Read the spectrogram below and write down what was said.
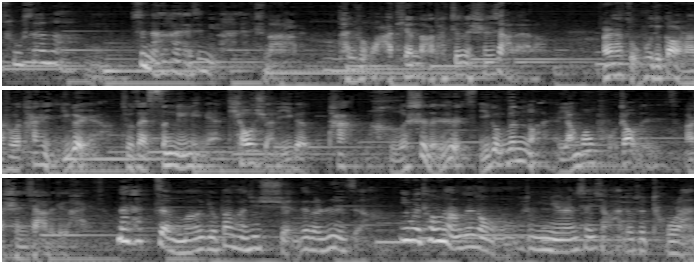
出生了，是男孩还是女孩？是男孩。他就说哇，天哪，他真的生下来了。而他祖父就告诉他说，他是一个人啊，就在森林里面挑选了一个他合适的日子，一个温暖、阳光普照的日子，而生下了这个孩子。那他怎么有办法去选这个日子啊？因为通常这种女人生小孩都是突然，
